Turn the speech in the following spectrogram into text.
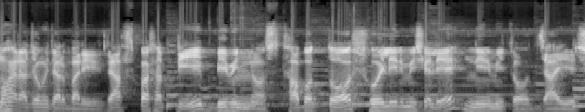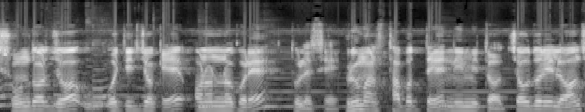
মহারা জমিদার বাড়ির রাজপ্রাসাদটি বিভিন্ন স্থাপত্য শৈলীর মিশেলে নির্মিত, যা এর সৌন্দর্য ও ঐতিহ্যকে অনন্য করে তুলেছে। রোমান স্থাপত্যে নির্মিত চৌধুরী লঞ্চ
